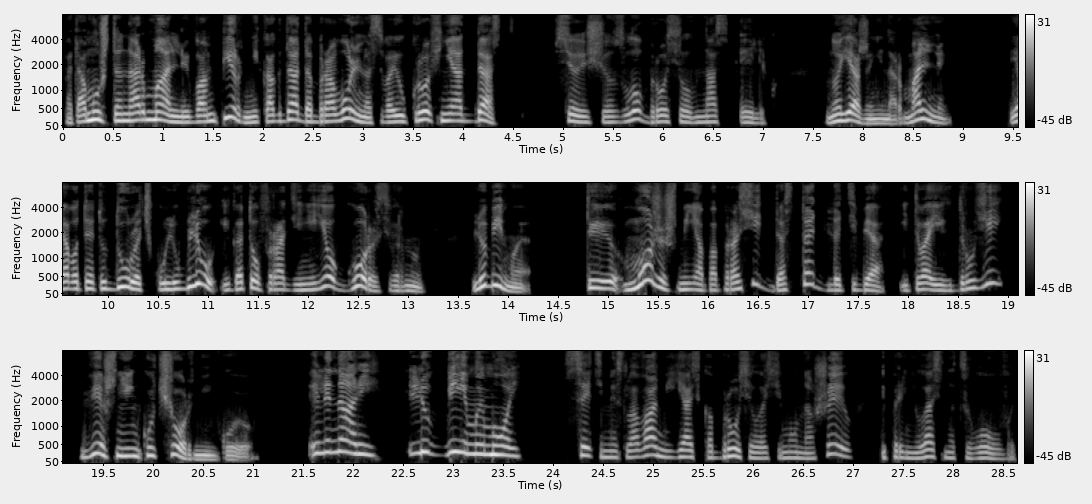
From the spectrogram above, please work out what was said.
потому что нормальный вампир никогда добровольно свою кровь не отдаст. Все еще зло бросил в нас Элик. Но я же ненормальный. Я вот эту дурочку люблю и готов ради нее горы свернуть. Любимая, ты можешь меня попросить достать для тебя и твоих друзей вешненькую черненькую? Элинарий, любимый мой! С этими словами Яська бросилась ему на шею и принялась нацеловывать.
